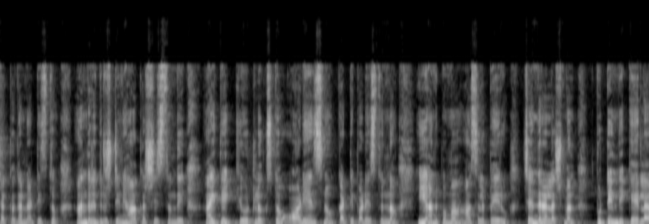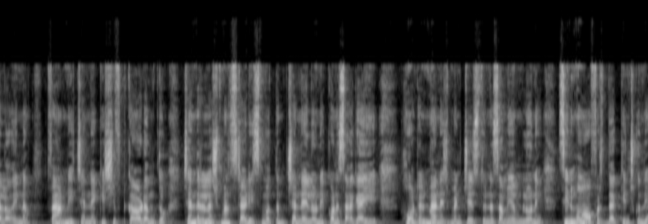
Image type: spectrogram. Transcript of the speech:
చక్కగా నటిస్తూ అందరి దృష్టిని ఆకర్షిస్తుంది. అయితే క్యూట్ లుక్స్తో ఆడియన్స్ను కట్టిపడేస్తున్న ఈ అనుపమ అసలు పేరు చంద్రలక్ష్మణ్. పుట్టింది కేరళలో అయినా ఫ్యామిలీ చెన్నైకి షిఫ్ట్ కావడంతో చంద్రలక్ష్మణ్ స్టడీస్ మొత్తం చెన్నైలోనే కొనసాగాయి. హోటల్ మేనేజ్మెంట్ చేస్తున్న సమయంలోనే సినిమా ఆఫర్స్ దక్కించుకుంది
